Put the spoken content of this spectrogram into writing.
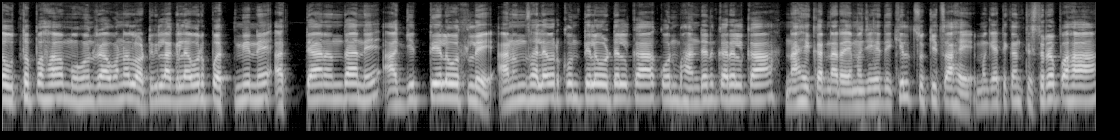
चौथं पहा मोहनरावांना लॉटरी लागल्यावर पत्नीने अत्यानंदाने आगीत तेल ओतले. आनंद झाल्यावर कोण तेल ओटेल का? कोण भांडण करेल का? नाही करणार आहे. म्हणजे हे देखील चुकीचं आहे. मग या ठिकाणी तिसरं पहा.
